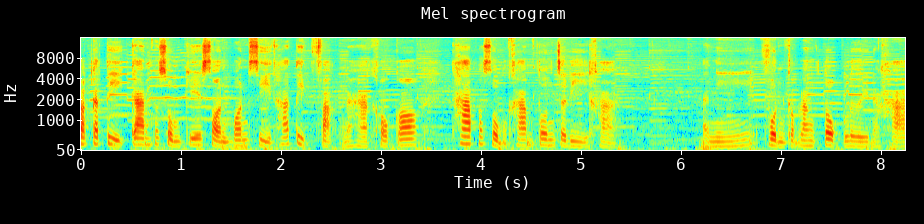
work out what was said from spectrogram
ปกติการผสมเกสรบอนสีถ้าติดฝักนะคะ เขาก็ถ้าผสมข้ามต้นจะดีค่ะ อันนี้ฝนกำลังตกเลยนะคะ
